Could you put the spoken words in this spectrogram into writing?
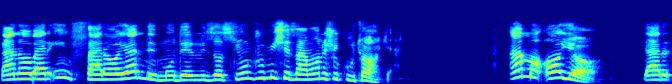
بنابراین فرایند مدرنیزاسیون رو میشه زمانش کوتاه کرد. اما آیا در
